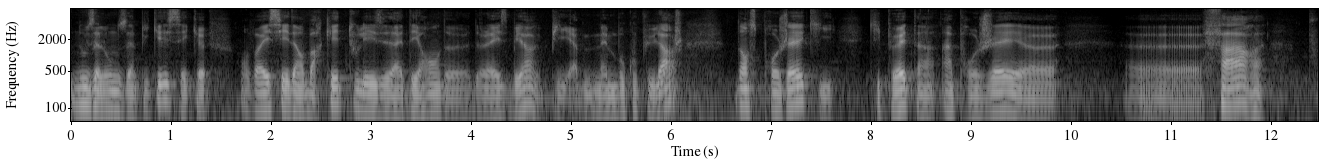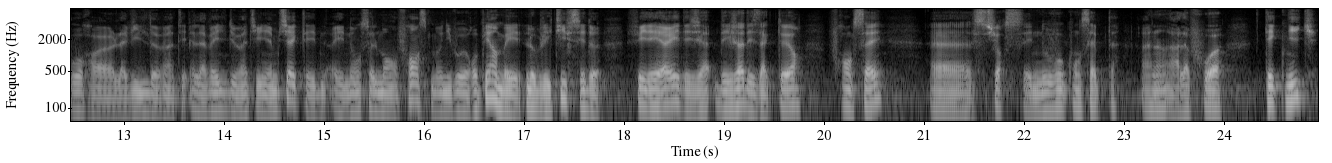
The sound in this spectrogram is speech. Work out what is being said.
nous, allons nous impliquer, c'est qu'on va essayer d'embarquer tous les adhérents de, de, la SBA, et puis même beaucoup plus large, dans ce projet qui, qui peut être un, un projet phare pour euh, la ville, de la ville du 21e siècle, et, non seulement en France, mais au niveau européen. Mais l'objectif, c'est de fédérer déjà, déjà, des acteurs français euh, sur ces nouveaux concepts, à la fois techniques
